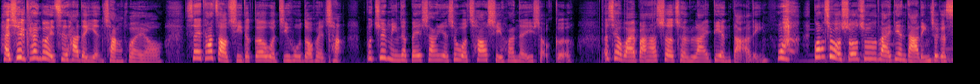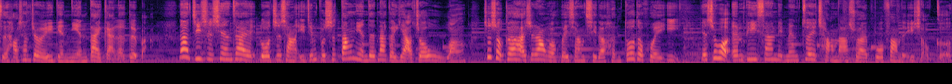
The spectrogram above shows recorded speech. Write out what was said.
还去看过一次他的演唱会哦。所以他早期的歌我几乎都会唱，《不具名的悲伤》也是我超喜欢的一首歌。而且我还把它设成来电打铃，哇！光是我说出“来电打铃”这个词，好像就有一点年代感了，对吧？那即使现在罗志祥已经不是当年的那个亚洲舞王，这首歌还是让我回想起了很多的回忆，也是我 MP3 里面最常拿出来播放的一首歌。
